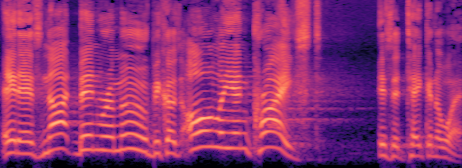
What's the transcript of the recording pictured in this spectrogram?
It has not been removed because only in Christ is it taken away.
